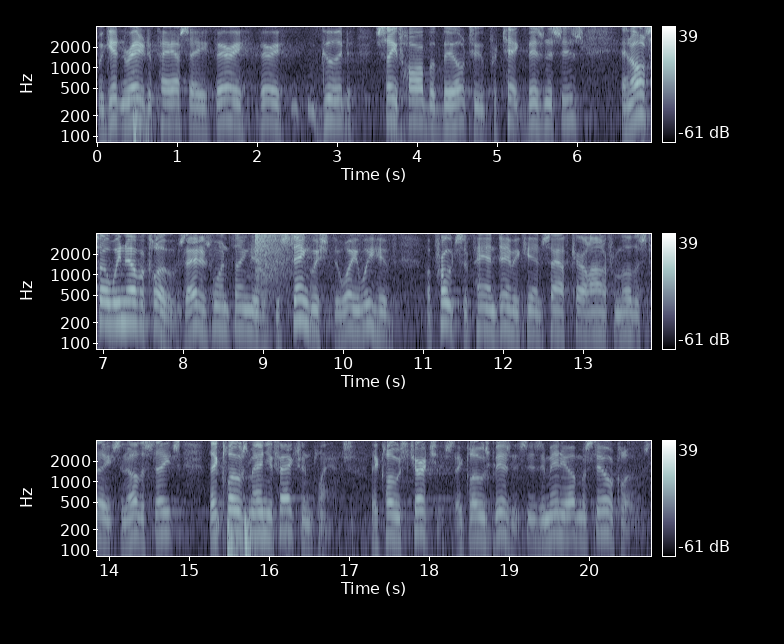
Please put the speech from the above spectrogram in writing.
We're getting ready to pass a very, very good safe harbor bill to protect businesses. And also, we never close. That is one thing that has distinguished the way we have approached the pandemic here in South Carolina from other states. In other states, they closed manufacturing plants. They closed churches. They closed businesses, and many of them are still closed.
